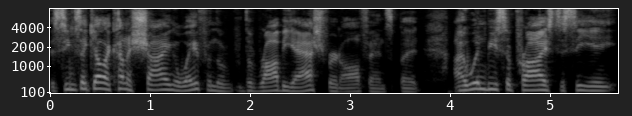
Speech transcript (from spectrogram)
It seems like y'all are kind of shying away from the, the Robby Ashford offense but i wouldn't be surprised to see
